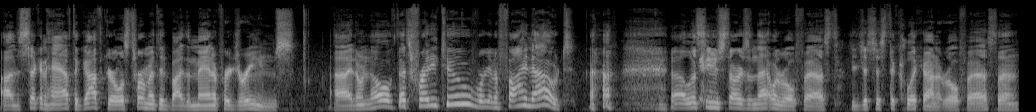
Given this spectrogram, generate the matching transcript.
Uh, the second half, the goth girl is tormented by the man of her dreams. I don't know if that's Freddy too. We're gonna find out. uh, let's see who stars in that one real fast. Just just to click on it real fast. And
